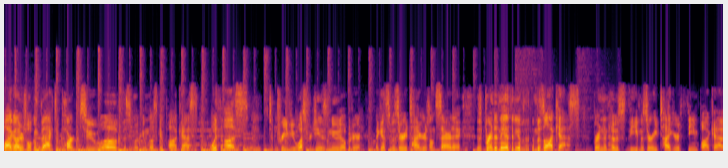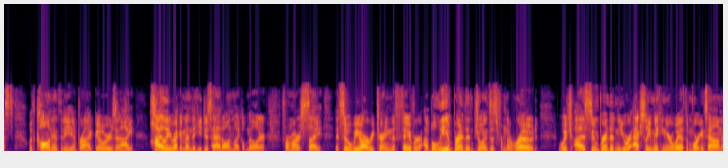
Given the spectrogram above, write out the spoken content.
Bye, guys. Welcome back to part two of the Smoking Musket podcast. With us to preview West Virginia's noon opener against the Missouri Tigers on Saturday is Brendan Anthony of the Mizzodcast. Brendan hosts the Missouri Tiger theme podcast with Colin Anthony and Brian Goers, and I highly recommend that he just had on Michael Miller from our site. And so we are returning the favor. I believe Brendan joins us from the road which I assume, Brendan, you were actually making your way up to Morgantown,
